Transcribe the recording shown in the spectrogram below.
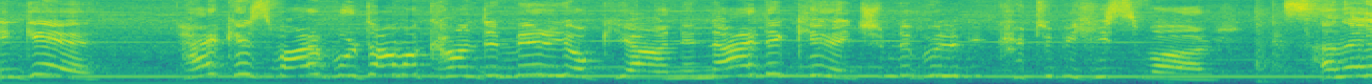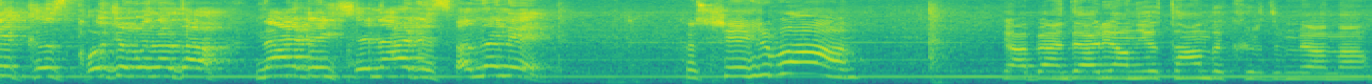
Yenge, herkes var burada ama Kandemir yok yani. Nerede ki? İçimde böyle bir kötü bir his var. Sana ne kız kocaman adam? Neredeyse nerede sana ne? Kız Şehriban. Ya ben Derya'nın yatağını da kırdım bir anam.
